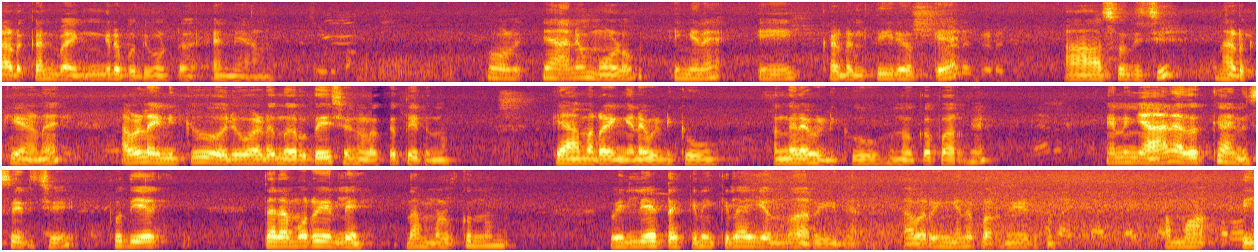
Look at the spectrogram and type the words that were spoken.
നടക്കാൻ ഭയങ്കര ബുദ്ധിമുട്ട് തന്നെയാണ്. അപ്പോൾ ഞാനും മോളും ഇങ്ങനെ ഈ കടൽ തീരമൊക്കെ ആസ്വദിച്ച് നടക്കുകയാണ്. അവൾ എനിക്ക് ഒരുപാട് നിർദ്ദേശങ്ങളൊക്കെ തരുന്നു. ക്യാമറ ഇങ്ങനെ പിടിക്കൂ അങ്ങനെ പിടിക്കൂ എന്നൊക്കെ പറഞ്ഞ് അങ്ങനെ ഞാൻ അതൊക്കെ അനുസരിച്ച് പുതിയ തലമുറയല്ലേ നമ്മൾക്കൊന്നും വലിയ ടെക്നിക്കലായി ഒന്നും അറിയില്ല. അവർ ഇങ്ങനെ പറഞ്ഞു തരുന്നു. അമ്മ തീ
